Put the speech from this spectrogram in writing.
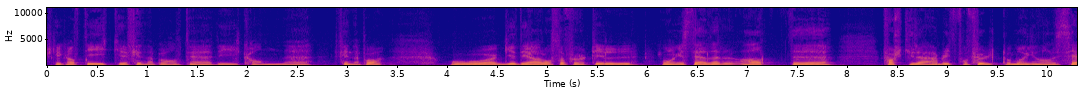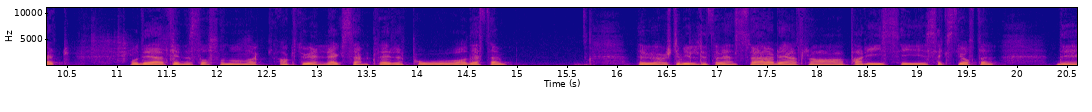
Slik at de ikke finner på alt det de kan uh, finne på. Og det har også ført til mange steder at uh, forskere er blitt forfulgt og marginalisert. Og det finnes også noen ak aktuelle eksempler på dette. Det øverste bildet til venstre her, det er fra Paris i 68. Det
